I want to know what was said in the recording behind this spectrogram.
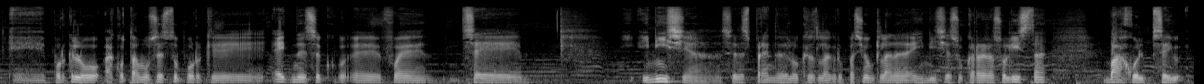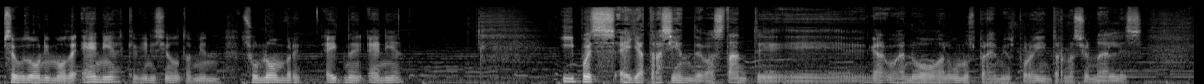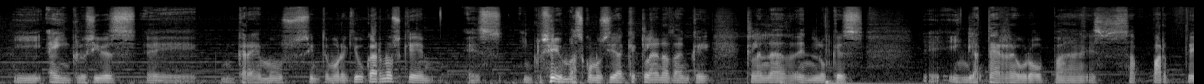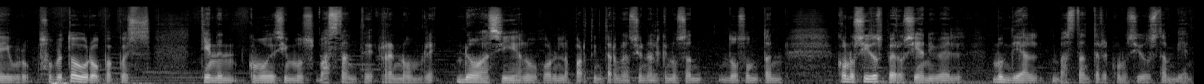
eh, ¿por qué lo acotamos esto? Porque Eitne se, eh, fue, se inicia, se desprende de lo que es la agrupación Clanat e inicia su carrera solista bajo el pseudónimo de Enya, que viene siendo también su nombre, Eitne Enya. Y pues ella trasciende bastante, eh, ganó algunos premios por ahí internacionales e inclusive eh, creemos, sin temor a equivocarnos, que es inclusive más conocida que Clanad, aunque Clanad en lo que es eh, Inglaterra, Europa, esa parte, sobre todo Europa, pues tienen, como decimos, bastante renombre. No así, a lo mejor en la parte internacional, que no son, no son tan conocidos, pero sí a nivel mundial bastante reconocidos también.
